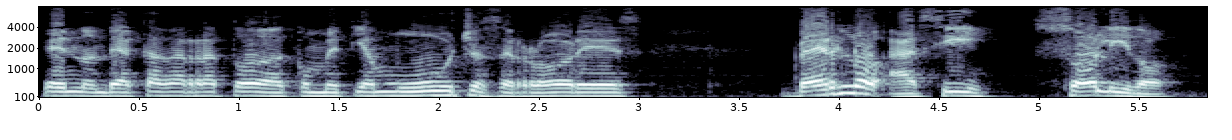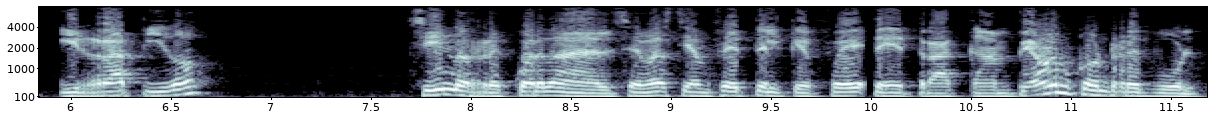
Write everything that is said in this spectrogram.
en donde a cada rato cometía muchos errores. Verlo así, sólido y rápido, sí nos recuerda al Sebastian Vettel que fue tetracampeón con Red Bull.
